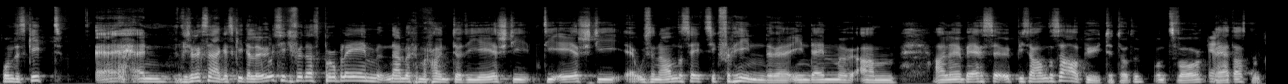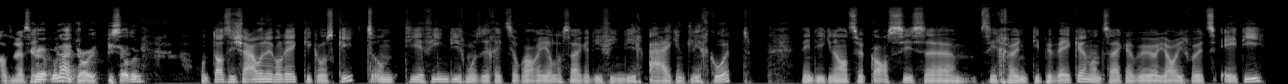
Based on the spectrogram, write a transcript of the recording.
Und es gibt ein, wie soll ich sagen, es gibt eine Lösung für das Problem, nämlich man könnte ja die erste, die erste Auseinandersetzung verhindern, indem man am Alain Berset etwas anderes anbietet, oder? Und zwar, ja, das, das hört man auch schon etwas, oder? Und das ist auch eine Überlegung, die es gibt. Und die finde ich, muss ich jetzt sogar ehrlich sagen, die finde ich eigentlich gut. Wenn die Ignazio Cassis äh, sich könnte bewegen und sagen würde, ja, ich will jetzt Edi,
